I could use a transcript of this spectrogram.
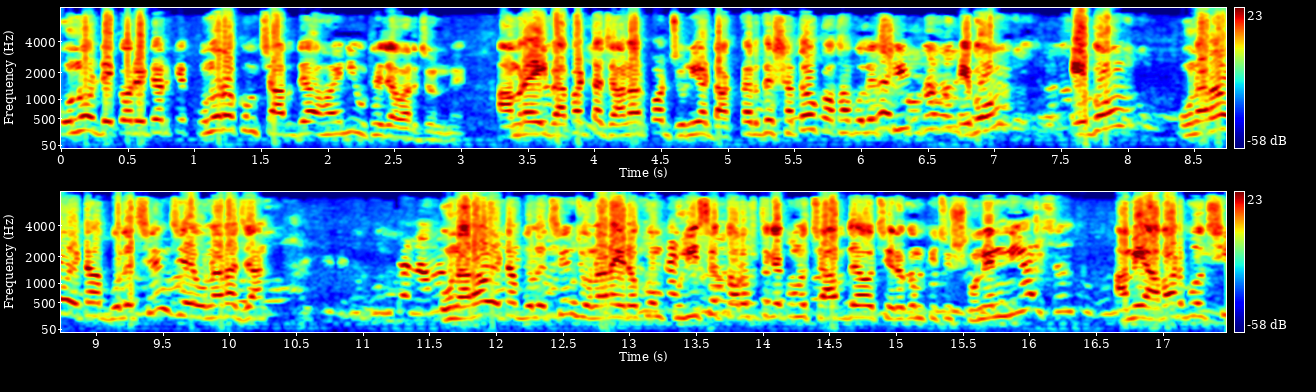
কোনো ডেকোরেটরকে কোনো রকম চাপ দেওয়া হয়নি উঠে যাওয়ার জন্য। আমরা এই ব্যাপারটা জানার পর জুনিয়র ডাক্তারদের সাথেও কথা বলেছি এবং এবং ওনারাও এটা বলেছেন যে ওনারা জান ওনারাও এটা বলেছেন যে ওনারা এরকম পুলিশের তরফ থেকে কোনো চাপ দেওয়া হচ্ছে এরকম কিছু শোনেননি? আমি আবার বলছি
